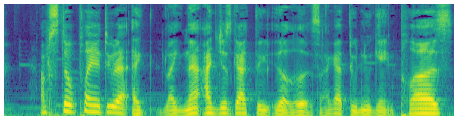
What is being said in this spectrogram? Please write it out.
I'm still playing through that. Like, like now, I just got through. Listen, I got through New Game Plus.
